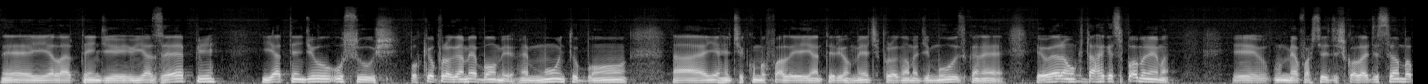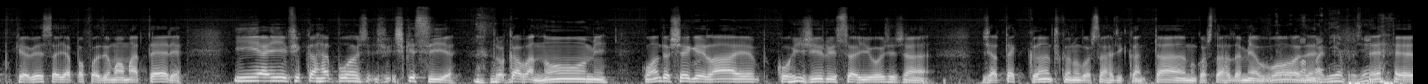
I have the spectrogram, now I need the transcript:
né, e ela atende IASEP e atende o, o, SUS, porque o programa é bom mesmo, é muito bom. Aí a gente, como eu falei anteriormente, programa de música, né? Eu era um que estava com esse problema. Eu me afastei de escola de samba porque às vezes saía para fazer uma matéria e aí ficava, pô, esquecia, trocava nome. Quando eu cheguei lá, corrigiram isso aí. Hoje já já até canto, que eu não gostava de cantar, não gostava da minha voz. Uma né? palhinha pra gente? É,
